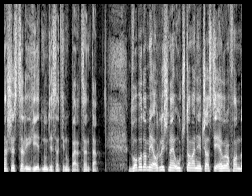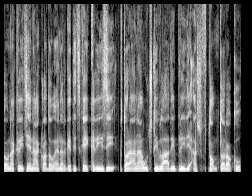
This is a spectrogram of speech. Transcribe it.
na 6,1%. Dôvodom je odlišné účtovanie časti eurofondov na krytie nákladov energetickej krízy, ktorá na účty vlády príde až v tomto roku.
